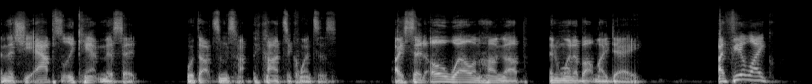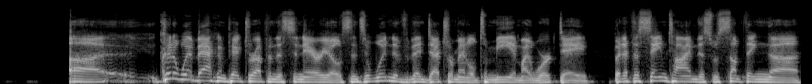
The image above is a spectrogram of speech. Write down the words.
and that she absolutely can't miss it without some consequences. I said, oh, well, and hung up and went about my day. I feel like uh, could have went back and picked her up in this scenario since it wouldn't have been detrimental to me and my workday. But at the same time, this was something uh,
